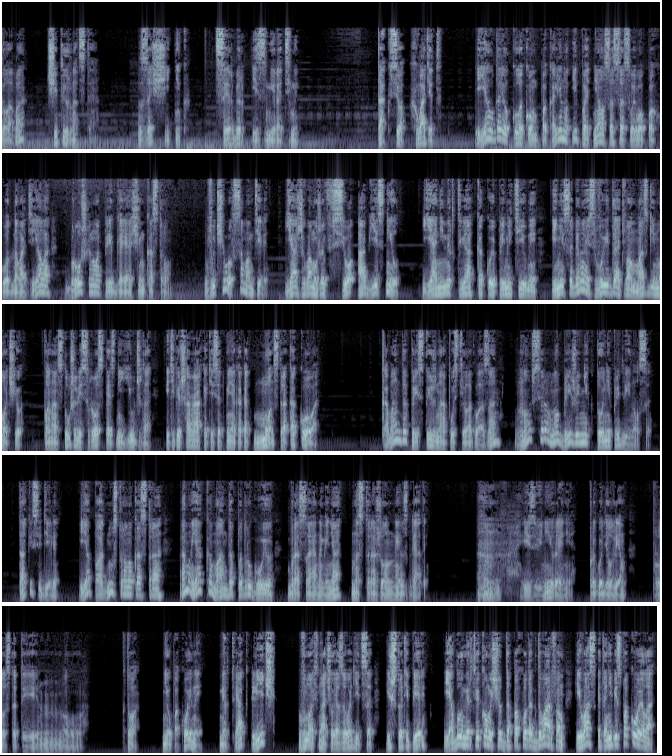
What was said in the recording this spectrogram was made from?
Глава 14. Защитник. Цербер из мира тьмы. Так, все, хватит. Я ударил кулаком по колену и поднялся со своего походного одеяла, брошенного перед горящим костром. Вы чего в самом деле? Я же вам уже все объяснил. Я не мертвяк какой примитивный и не собираюсь выедать вам мозги ночью. Понаслушались росказни Юджина и теперь шарахайтесь от меня, как от монстра какого. Команда пристыжно опустила глаза, но все равно ближе никто не придвинулся. Так и сидели. Я по одну сторону костра, а моя команда по другую, бросая на меня настороженные взгляды. «Хм, извини, Ренни», – прогудел Лем. «Просто ты, ну...» «Кто? Неупокойный? Мертвяк? Лич?» Вновь начал я заводиться. И что теперь? Я был мертвяком еще до похода к дварфам, и вас это не беспокоило.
